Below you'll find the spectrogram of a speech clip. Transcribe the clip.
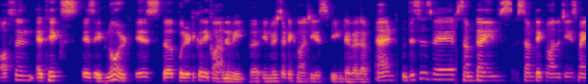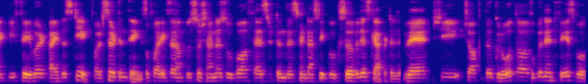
often ethics is ignored, is the political economy the, in which the technology is being developed. And this is where sometimes some technologies might be favored by the state for certain things. So, for example, Shoshana Zuboff has written this fantastic book, Surveillance Capitalism, where she chalked the growth of Google and Facebook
